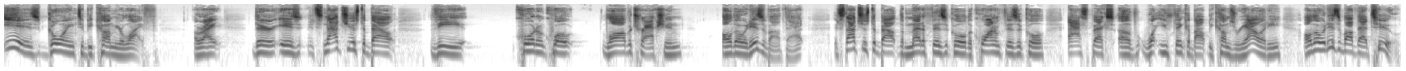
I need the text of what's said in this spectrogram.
is going to become your life. All right. There is, it's not just about the quote unquote law of attraction, although it is about that. It's not just about the metaphysical, the quantum physical aspects of what you think about becomes reality, although it is about that too.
